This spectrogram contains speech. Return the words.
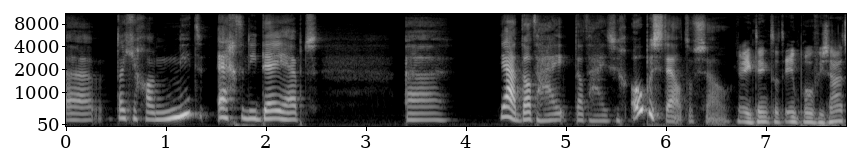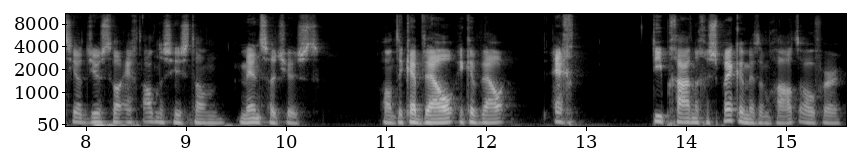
eh, dat je gewoon niet echt een idee hebt, eh, ja, dat hij, dat hij zich openstelt of zo. Ja, ik denk dat improvisatie adjust wel echt anders is dan mens adjust. Want ik heb wel, ik heb wel echt diepgaande gesprekken met hem gehad over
